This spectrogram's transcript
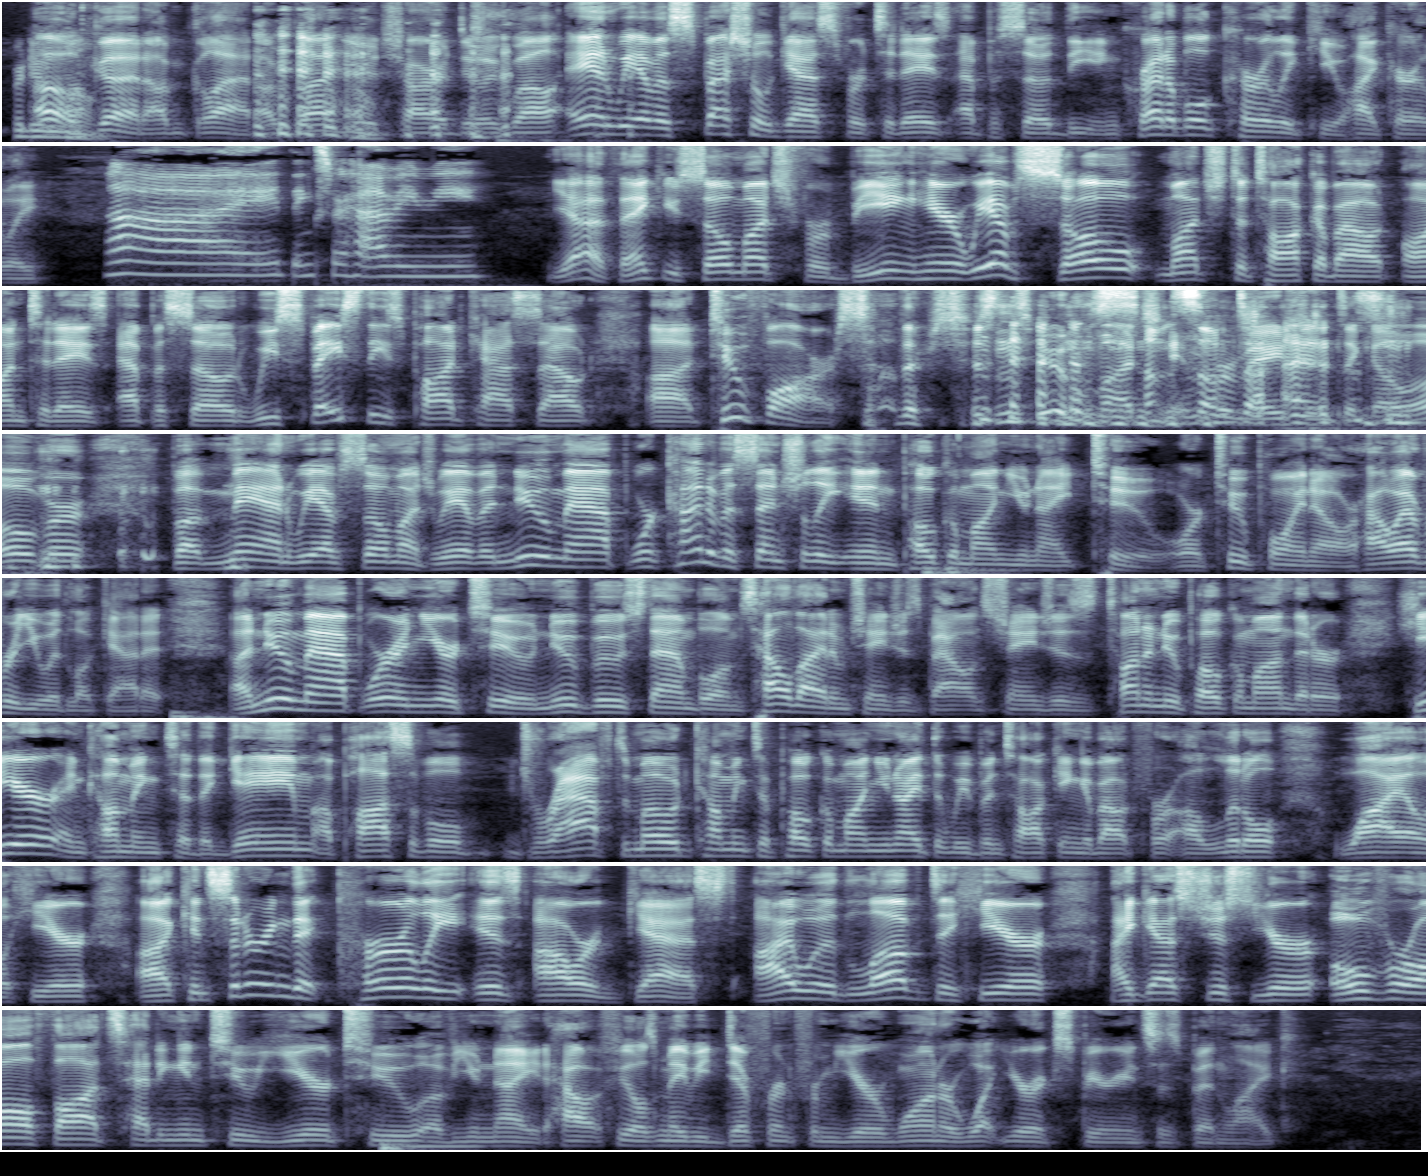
We're doing Oh, well. good. I'm glad. I'm glad you and Char are doing well. And we have a special guest for today's episode, the incredible CurlieQ. Hi, Curly. Hi, thanks for having me. Yeah, thank you so much for being here. We have so much to talk about on today's episode. We space these podcasts out uh, too far, so there's just too much information to go over. But man, we have so much. We have a new map. We're kind of essentially in Pokemon Unite 2 or 2.0 or however you would look at it. A new map. We're in year two. New boost emblems, held item changes, balance changes, ton of new Pokemon that are here and coming to the game. A possible draft mode coming to Pokemon Unite that we've been talking about for a little while here. Uh, considering that Curly is our guest, I would love to hear, I guess, just your overall thoughts heading into year two of Unite. How it feels maybe different from year one, or what your experience has been like.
